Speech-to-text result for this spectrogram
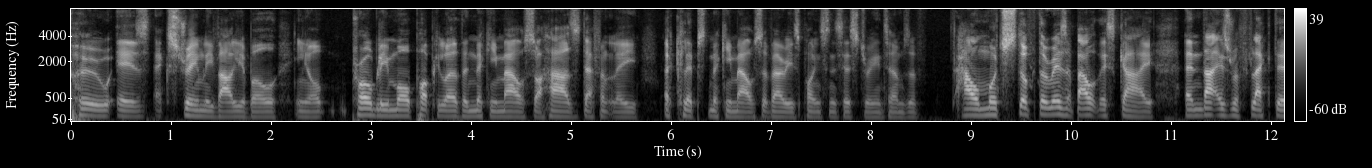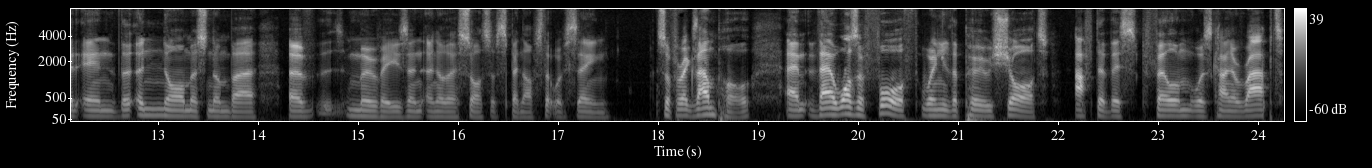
Pooh is extremely valuable, you know, probably more popular than Mickey Mouse or has definitely eclipsed Mickey Mouse at various points in his history in terms of how much stuff there is about this guy, and that is reflected in the enormous number of movies and, and other sorts of spin offs that we've seen. So, for example, um, there was a fourth Winnie the Pooh short after this film was kind of wrapped,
